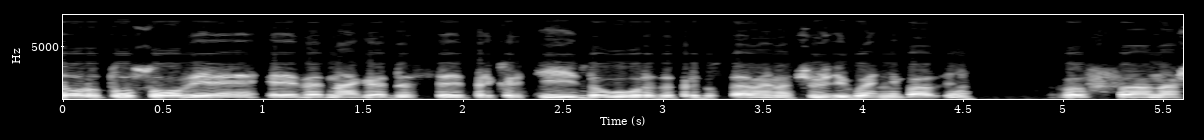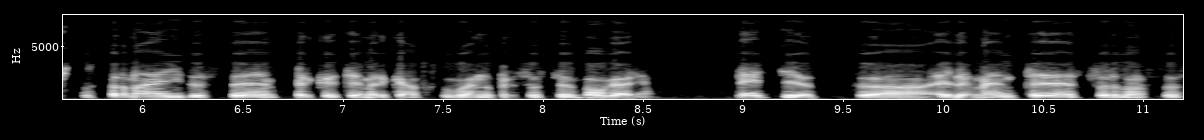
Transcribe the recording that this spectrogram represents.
Второто условие е веднага да се прекрати договора за предоставяне на чужди военни бази в нашата страна и да се прекрати американското военно присъствие в България. Третият елемент е свързан с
